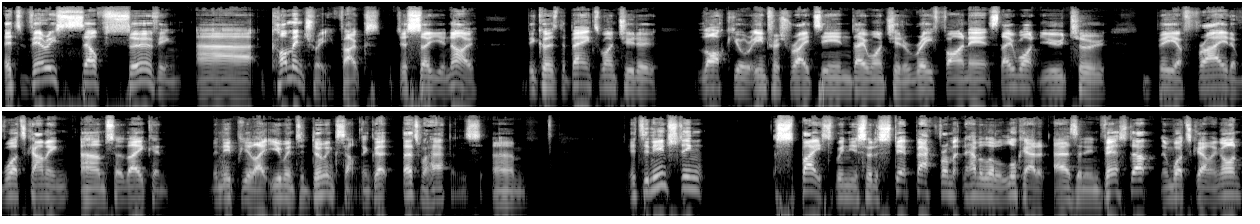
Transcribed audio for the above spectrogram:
It's very self-serving uh, commentary, folks. Just so you know, because the banks want you to lock your interest rates in. They want you to refinance. They want you to be afraid of what's coming, um, so they can manipulate you into doing something. That that's what happens. Um, it's an interesting space when you sort of step back from it and have a little look at it as an investor and what's going on.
